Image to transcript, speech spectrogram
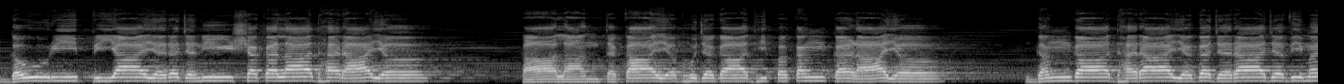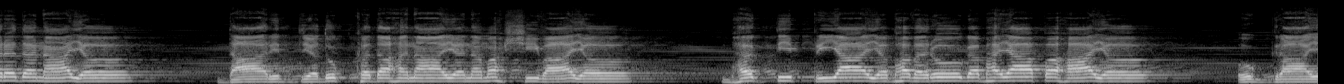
गौरीप्रियाय रजनीशकलाधराय। कालान्तकाय भुजगाधिपकङ्कणाय। गङ्गाधराय गजराजविमर्दनाय। दारिद्र्यदुःखदहनाय नमः शिवाय। भक्तिप्रियाय भवरोगभयापहाय उग्राय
